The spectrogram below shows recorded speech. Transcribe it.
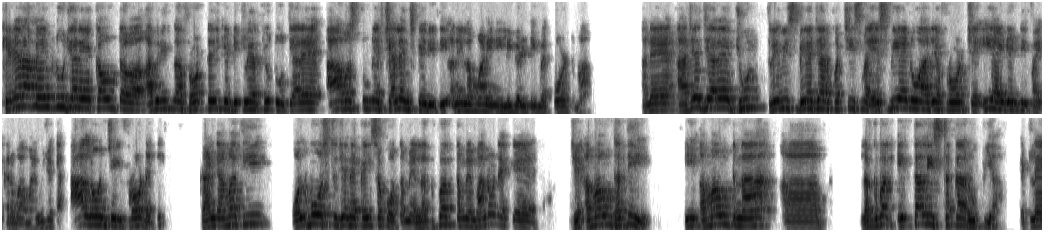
કેનેરા બેંકનું જ્યારે એકાઉન્ટ આવી રીતના ફ્રોડ તરીકે ડિક્લેર થયું હતું, ત્યારે આ વસ્તુને ચેલેન્જ કરી હતી અનિલ અંબાણીની લીગલ ટીમે કોર્ટમાં. અને આજે જ્યારે જૂન ત્રેવીસ બે હજાર પચીસમાં એસબીઆઈ નું આ જે ફ્રોડ છે એ આઈડેન્ટિફાઈ કરવામાં આવ્યું છે કે આ લોન છે એ ફ્રોડ હતી. કારણ કે આમાંથી ઓલમોસ્ટ જેને કહી શકો તમે, લગભગ તમે માનો ને કે જે અમાઉન્ટ હતી એ અમાઉન્ટના લગભગ એકતાલીસ ટકા રૂપિયા. એટલે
